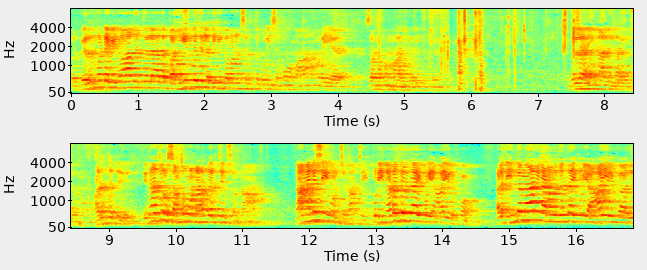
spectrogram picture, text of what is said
ஒரு பெருங்கொண்ட விவாதத்துல அதை பகிர்வதில் அதிக கவனம் செலுத்தக்கூடிய சமூகமாக நம்முடைய சமூகம் மாறி வருகிறது. இதெல்லாம் இன்னால் இல்லாத சொல்லணும். அடுத்தது ஏதாச்சும் ஒரு சம்பவம் நடந்துருச்சுன்னு சொன்னா நாம் என்ன செய்வோம்னு சொன்னா சரி, இப்படி நடந்திருந்தா இப்படி ஆயிருக்கும் அல்லது இந்த மாதிரி நடந்திருந்தா இப்படி ஆயிருக்காது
